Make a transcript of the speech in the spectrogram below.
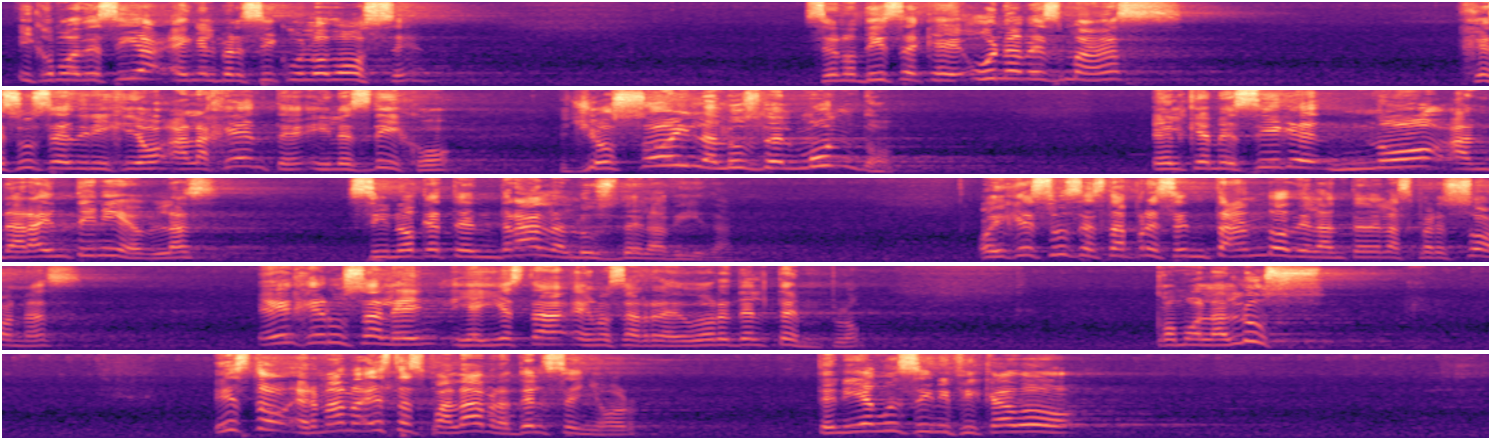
Y como decía en el versículo 12, se nos dice que una vez más Jesús se dirigió a la gente y les dijo, yo soy la luz del mundo. El que me sigue no andará en tinieblas, sino que tendrá la luz de la vida. Hoy Jesús está presentando delante de las personas en Jerusalén, y ahí está en los alrededores del templo, como la luz. Esto, hermano, estas palabras del Señor tenían un significado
